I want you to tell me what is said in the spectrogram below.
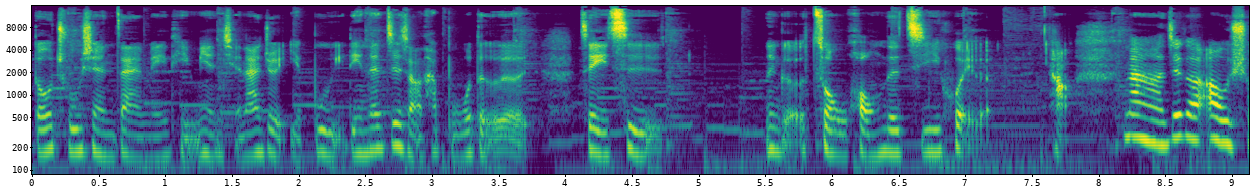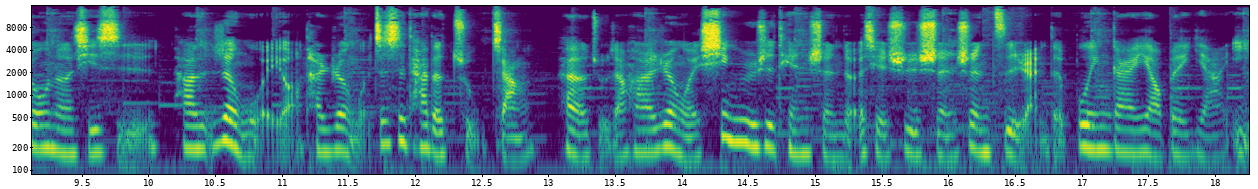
都出现在媒体面前，那就也不一定。但至少他博得了这一次那个走红的机会了。好，那这个奥修呢，其实他认为哦，他认为这是他的主张，他的主张，他认为性欲是天生的，而且是神圣自然的，不应该要被压抑。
